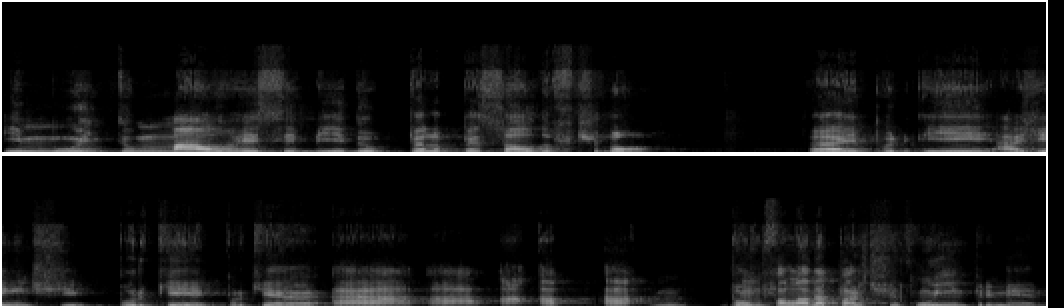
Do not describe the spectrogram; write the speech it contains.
e muito mal recebido pelo pessoal do futebol. Uh, e, por, e, a gente, por quê? Porque a, a, a, a, vamos falar da parte ruim primeiro.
